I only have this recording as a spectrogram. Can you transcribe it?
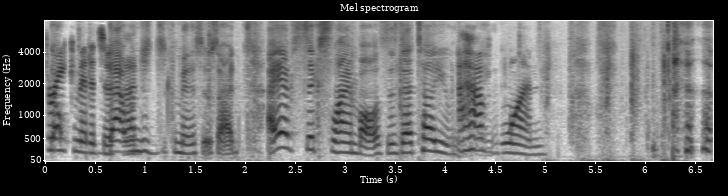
three No, committed suicide. That one just committed suicide. I have six slime balls. Does that tell you anything? I have one.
